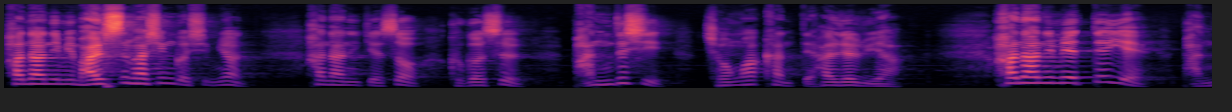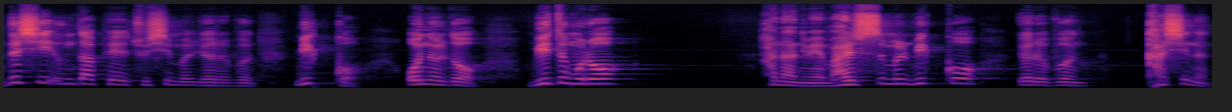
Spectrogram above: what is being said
하나님이 말씀하신 것이면 하나님께서 그것을 반드시 정확한 때 할렐루야 하나님의 때에 반드시 응답해 주심을 여러분 믿고 오늘도 믿음으로 하나님의 말씀을 믿고 여러분 가시는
